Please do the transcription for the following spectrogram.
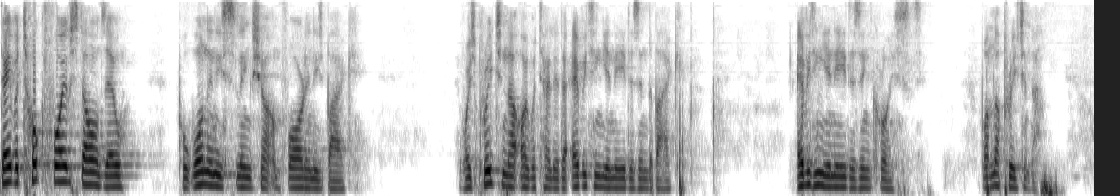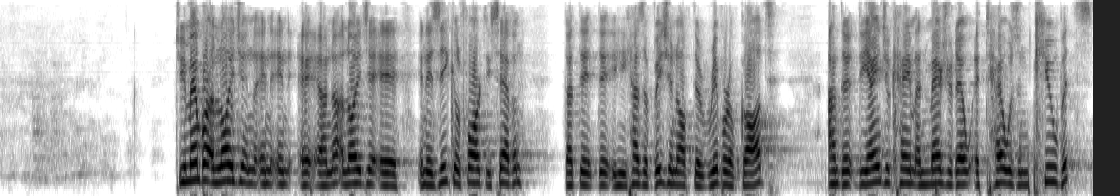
David took five stones out, put one in his slingshot and four in his bag. If I was preaching that, I would tell you that everything you need is in the bag. Everything you need is in Christ. But I'm not preaching that. Do you remember Elijah in, in, in uh, not Elijah uh, in Ezekiel 47 that the, the, he has a vision of the river of God, and the, the angel came and measured out a thousand cubits,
